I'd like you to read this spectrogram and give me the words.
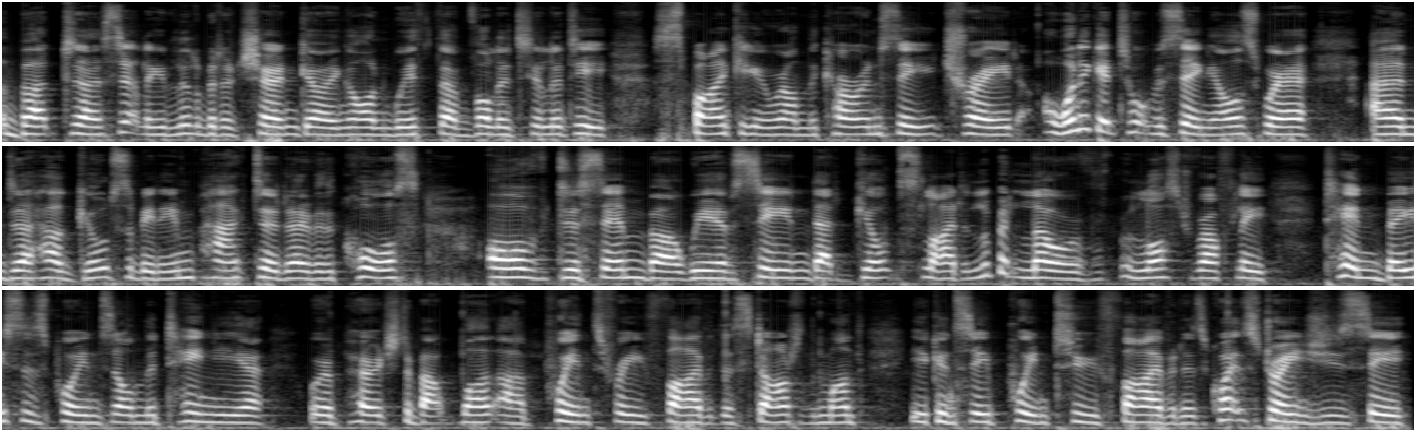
but uh, certainly a little bit of churn going on with uh, volatility spiking around the currency trade. I want to get to what we're seeing elsewhere and uh, how gilts have been impacted over the course of December, we have seen that gilt slide a little bit lower, lost roughly 10 basis points on the 10 year. We're approached about uh, 0.35 at the start of the month. You can see 0.25, and it's quite strange. You see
